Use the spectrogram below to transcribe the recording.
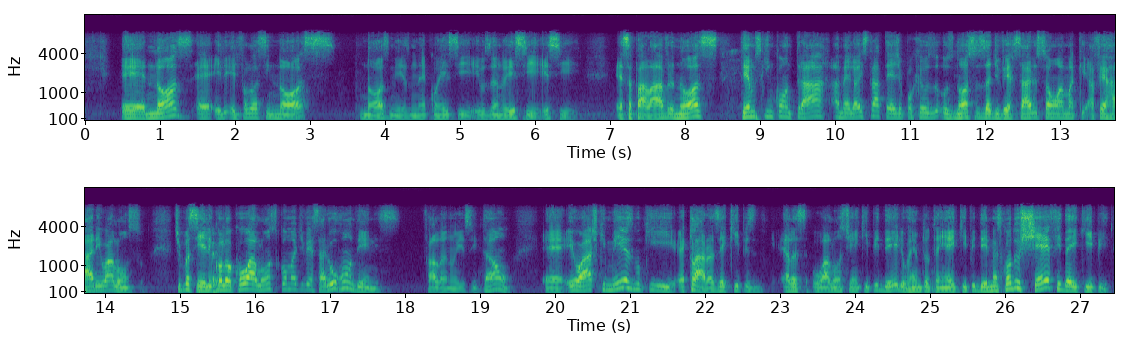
é, nós, é, ele, ele falou assim, nós, nós mesmo, né, com esse, usando esse, esse, essa palavra, nós temos que encontrar a melhor estratégia, porque os, os nossos adversários são a, a, Ferrari e o Alonso. Tipo assim, ele colocou o Alonso como adversário, o Ron Dennis falando isso. Então, é, eu acho que mesmo que, é claro, as equipes, elas, o Alonso tinha a equipe dele, o Hamilton tem a equipe dele, mas quando o chefe da equipe,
